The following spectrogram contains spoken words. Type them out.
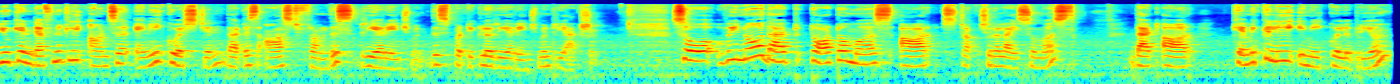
you can definitely answer any question that is asked from this rearrangement this particular rearrangement reaction. So we know that tautomers are structural isomers that are chemically in equilibrium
